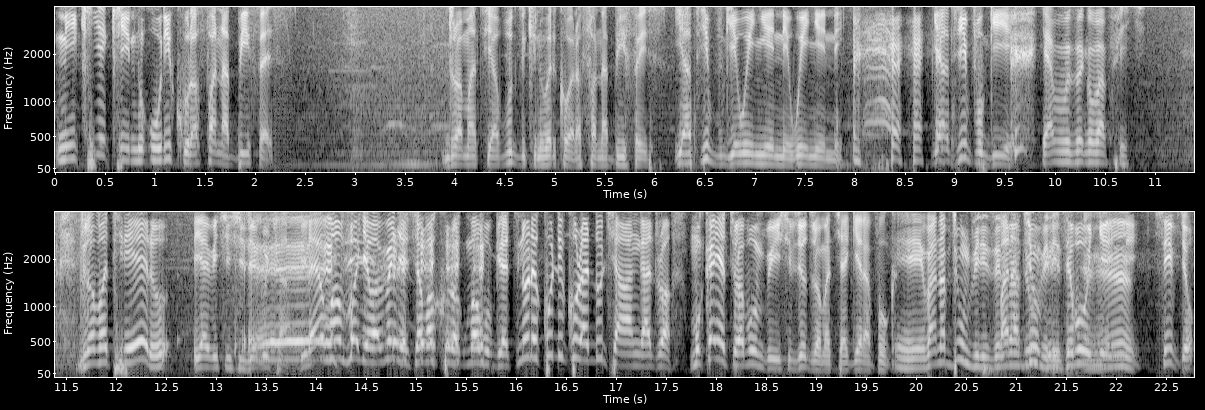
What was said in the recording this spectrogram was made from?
ni ikihe kintu uri kurafana Bface? Dramati yavuze ikintu bariko barafana Bface. Yavyivugiye wenyene wenyene. Yavyivugiye yavuze ngo bapfike. Dramati rero yabikishije gutya. Ni na yo mpamvu bajya bamenyesha amakuru baguma bamubwira ati none kudi kuraducanga Dra mu kanya turabumvisha ivyo Dramati yagiye aravuga. Eh, banavyumvirize banavyumvirize bonyene Eh. sivyo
